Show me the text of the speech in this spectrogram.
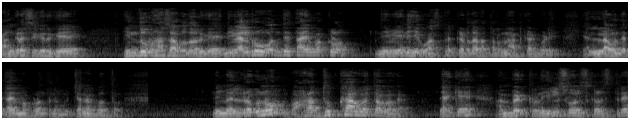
ಕಾಂಗ್ರೆಸ್ಸಿಗರಿಗೆ ಹಿಂದೂ ಮಹಾಸಭಾದವ್ರಿಗೆ ನೀವೆಲ್ಲರೂ ಒಂದೇ ತಾಯಿ ಮಕ್ಕಳು. ನೀವೇನು ಹೀಗೆ ಹೊಸ್ತ ಕಡ್ದಾರ ಥರ ನಾಟಕ ಆಡ್ಬೇಡಿ. ಎಲ್ಲ ಒಂದೇ ತಾಯಿ ಮಕ್ಕಳು ಅಂತ ನಮ್ಗೆ ಚೆನ್ನಾಗಿ ಗೊತ್ತು. ನಿಮ್ಮೆಲ್ರಿಗೂ ಬಹಳ ದುಃಖ ಆಗೋಯ್ತು ಅವಾಗ. ಯಾಕೆ? ಅಂಬೇಡ್ಕರ್ನ ಇಲ್ಲಿ ಸೋಲಿಸಿ ಕಳಿಸಿದ್ರೆ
